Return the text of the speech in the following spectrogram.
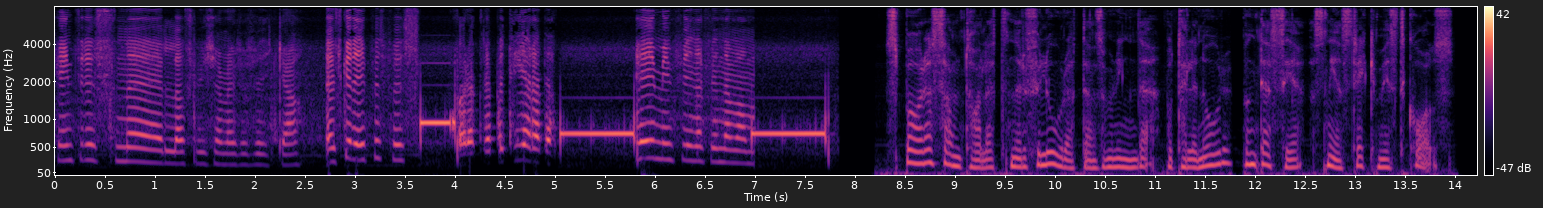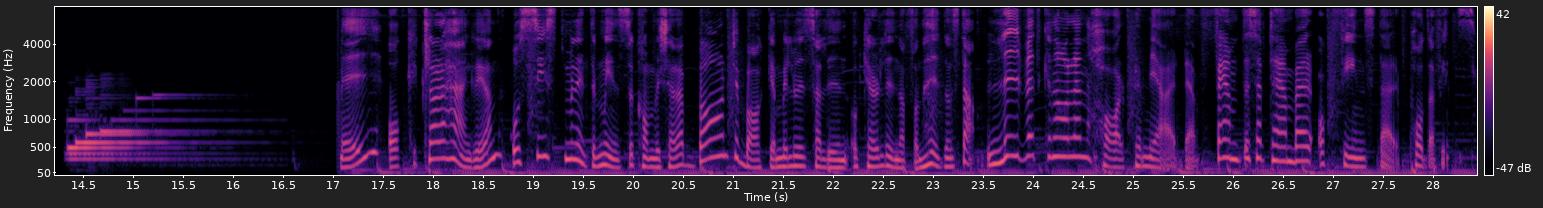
Kan inte du snälla swisha mig för fika? Älskar dig, puss puss. För att repetera detta. Hej min fina fina mamma. Spara samtalet när du förlorat den som ringde på telenor.se calls. mig och Clara Herngren. Och sist men inte minst så kommer Kära barn tillbaka med Louise Hallin och Carolina von Heidenstam. Livet-kanalen har premiär den 5 september och finns där poddar finns.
